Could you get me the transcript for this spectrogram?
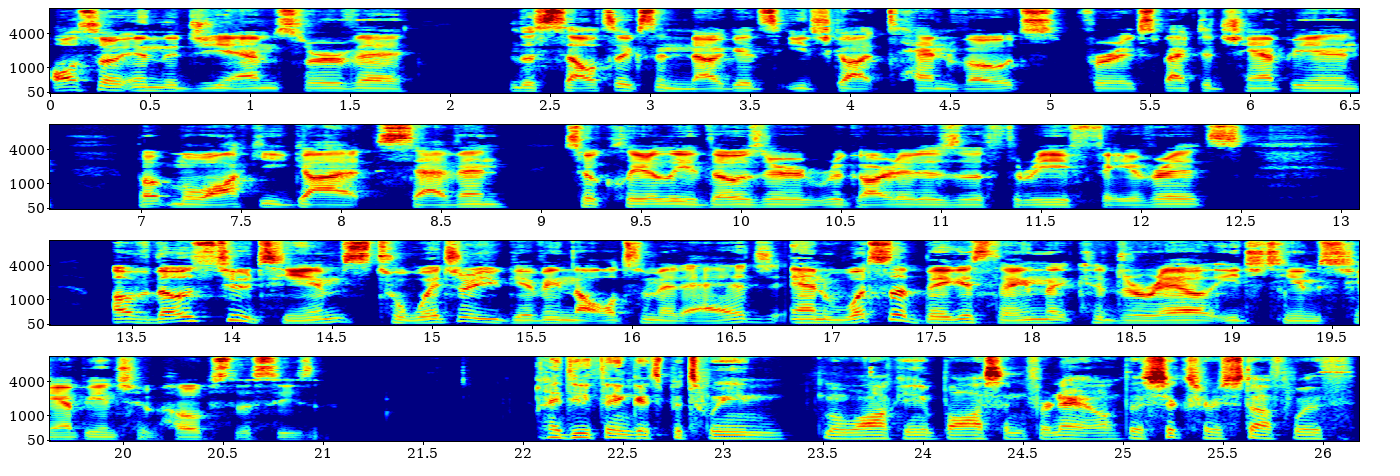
Also, in the GM survey, the Celtics and Nuggets each got 10 votes for expected champion, but Milwaukee got seven. So clearly, those are regarded as the three favorites. Of those two teams, to which are you giving the ultimate edge? And what's the biggest thing that could derail each team's championship hopes this season? I do think it's between Milwaukee and Boston for now. The Sixers stuff with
